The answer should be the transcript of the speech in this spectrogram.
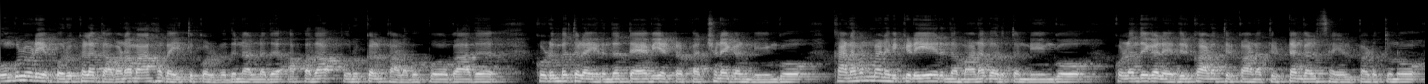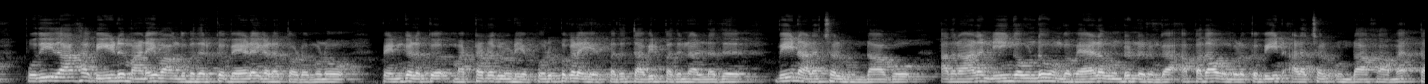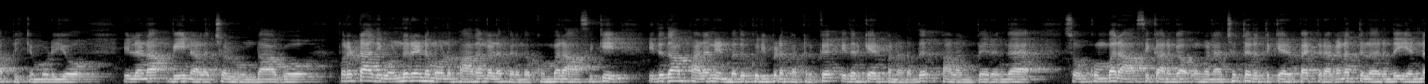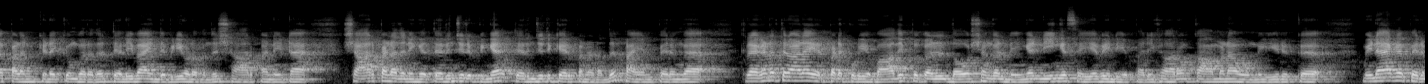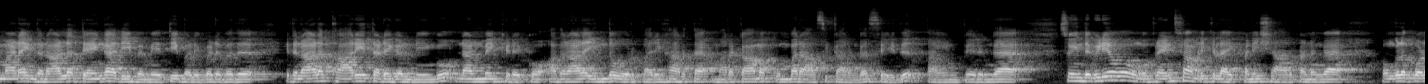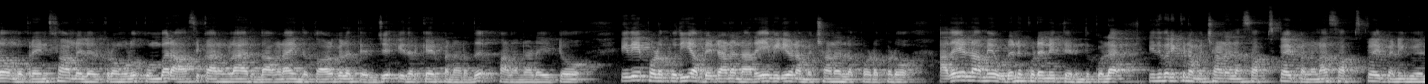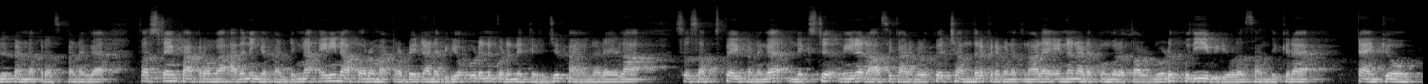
உங்களுடைய பொருட்களை கவனமாக வைத்துக்கொள்வது நல்லது. அப்போ தான் பொருட்கள் களவு போகாது. குடும்பத்தில் இருந்த தேவையற்ற பிரச்சனைகள் நீங்கோ கணவன் மனைவிக்கிடையே இருந்த மன வருத்தம் நீங்கோ குழந்தைகள் எதிர்காலத்திற்கான திட்டங்கள் செயல்படுத்தணும். புதிதாக வீடு மனை வாங்குவதற்கு வேலைகளை தொடங்கணும் பெண்களுக்கு மற்றவர்களுடைய பொறுப்புகளை ஏற்பது தவிர்ப்பது நல்லது. வீண் அலைச்சல் உண்டாகும் அதனால் நீங்கள் உண்டு உங்கள் வேலை உண்டுன்னு இருங்க. அப்போ தான் உங்களுக்கு வீண் அலைச்சல் உண்டாகாமல் தப்பிக்க முடியும் இல்லைனா வீண் அலைச்சல் உண்டாகும் புரட்டாதி ஒன்று ரெண்டு மூணு பாதங்களை பிறந்த கும்பராசிக்கு இதுதான் பலன் என்பது குறிப்பிடப்பட்டிருக்கு. இதற்கேற்ப நடந்து பலன் பெறுங்க. ஸோ கும்பராசிக்காரங்க உங்கள் நட்சத்திரத்துக்கேற்ப கிரகணத்திலிருந்து என்ன பலன் கிடைக்குங்கிறத தெளிவாக இந்த வீடியோவில் வந்து ஷேர் பண்ணிட்டேன். ஷேர் பண்ணதை நீங்கள் தெரிஞ்சிருப்பீங்க. தெரிஞ்சதுக்கேற்ப நடந்து பயன் பெறுங்க ஏற்படக்கூடிய பாதிப்புகள் தோஷங்கள் நீங்கள் நீங்கள் செய்ய வேண்டிய பரிகாரம் காமனாக ஒன்று இருக்குது விநாயகர் பெருமானை இந்த நாளில் தேங்காய் தீபம் ஏற்றி வழிபடுவது. இதனால் காரிய தடைகள் நீங்கும் நன்மை கிடைக்கும். அதனால் இந்த ஒரு பரிகாரத்தை மறக்காமல் கும்ப ராசிக்காரங்க செய்து பயன்பெறுங்க. ஸோ இந்த வீடியோவை உங்கள் ஃப்ரெண்ட்ஸ் ஃபேமிலிக்கு லைக் பண்ணி ஷேர் பண்ணுங்கள் உங்களை போல் உங்கள் ஃப்ரெண்ட்ஸ் ஃபேமிலியில் இருக்கிறவங்களும் கும்ப ராசிக்காரங்களாக இருந்தாங்கன்னா இந்த தாள்களை தெரிஞ்சு இதற்கேற்ப நடந்து பலனடையட்டும். இதே போல் புதிய அப்டேட்டான நிறைய வீடியோ நம்ம சேனலில் போடப்படும். அதை எல்லாமே உடனுக்குடனே தெரிந்து கொள்ள. இது வரைக்கும் நம்ம சேனலை சப்ஸ்கிரைப் பண்ணலன்னா சப்ஸ்கிரைப் பண்ணி வெல் பண்ண ப்ரெஸ் பண்ணுங்கள் ஃபஸ்ட் டைம் பார்க்குறவங்க அதை நீங்கள் பண்ணிட்டீங்கன்னா இனி நான் போகிற மற்ற அப்டேட்டான வீடியோ உடனுக்குடனே தெரிஞ்சு பயனடையலாம். ஸோ சப்ஸ்கிரைப் பண்ணுங்கள் நெக்ஸ்ட்டு மீன ராசிக்காரங்களுக்கு சந்திர கிரகணத்தினால என்ன நடக்குங்கிற தாள்களோடு புதிய வீடியோவில் சந்திக்கிறேன் தேங்க்யூ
